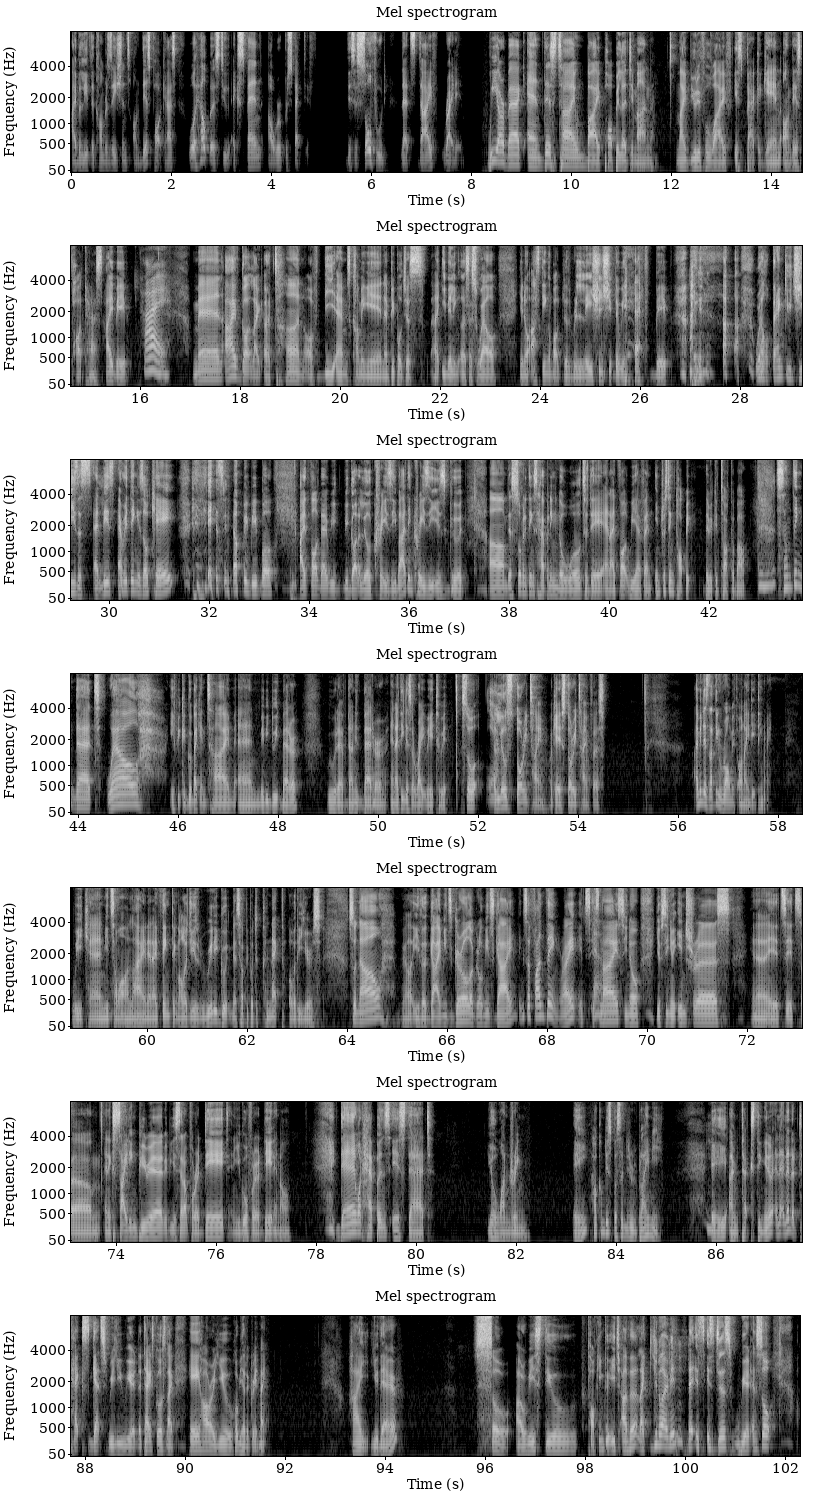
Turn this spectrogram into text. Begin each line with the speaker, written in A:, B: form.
A: I believe the conversations on this podcast will help us to expand our perspective. This is Soul Food. Let's dive right in. We are back, and this time by popular demand. My beautiful wife is back again on this podcast. Hi, babe.
B: Hi.
A: Man, I've got like a ton of DMs coming in and people just uh, emailing us as well, you know, asking about the relationship that we have, babe. well, thank you, Jesus. At least everything is okay. it's been helping people. I thought that we, we got a little crazy, but I think crazy is good. Um, there's so many things happening in the world today, and I thought we have an interesting topic that we could talk about. Mm-hmm. Something that, well, if we could go back in time and maybe do it better, we would have done it better. And I think there's a right way to it. So yeah. a little story time. Okay, story time first. I mean, there's nothing wrong with online dating, right? We can meet someone online, and I think technology is really good. That's helped people to connect over the years. So now, well, either guy meets girl or girl meets guy. I think it's a fun thing, right? It's it's yeah. nice. You know, you've seen your interests uh, it's it's um, an exciting period. Maybe you set up for a date and you go for a date and all. Then what happens is that you're wondering, hey, how come this person didn't reply me? Hey, I'm texting, you know, and, and then the text gets really weird. The text goes like, hey, how are you? Hope you had a great night. Hi, you there? So are we still talking to each other? Like, you know what I mean? that is it's just weird. And so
